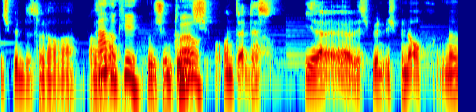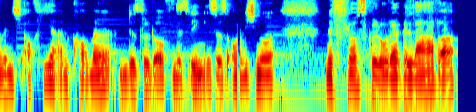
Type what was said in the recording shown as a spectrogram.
ich bin Düsseldorfer. Also ah, okay. Durch und durch. Wow. Und das, ja, ich bin, ich bin auch, ne, wenn ich auch hier ankomme in Düsseldorf, und deswegen ist das auch nicht nur eine Floskel oder Gelaber,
